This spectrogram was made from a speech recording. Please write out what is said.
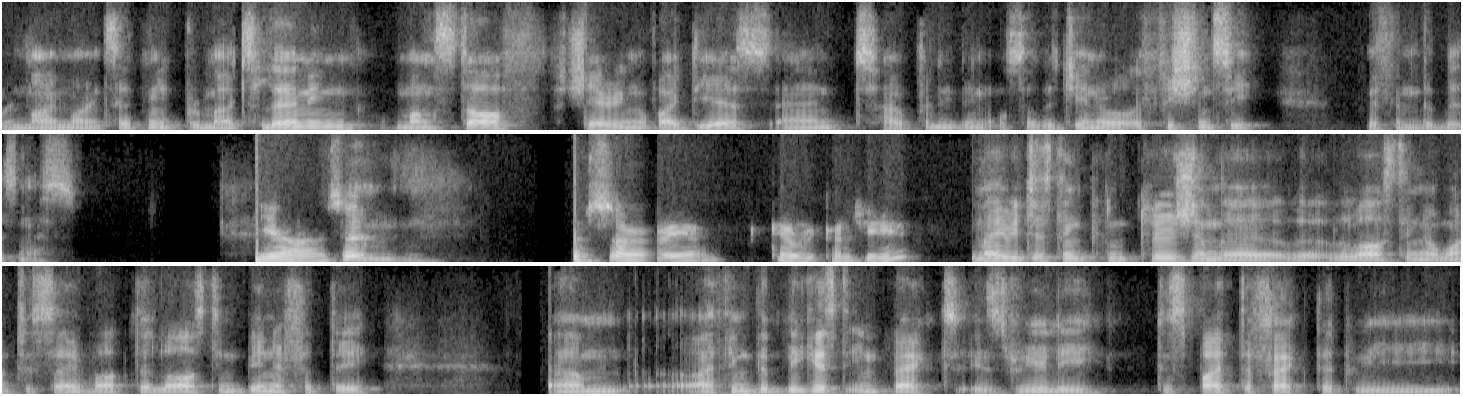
in my mind, certainly promotes learning among staff, sharing of ideas, and hopefully then also the general efficiency within the business. Yeah. So, um, sorry, uh, can we continue? Maybe just in conclusion, the, the, the last thing I want to say about the lasting benefit there, um, I think the biggest impact is really, despite the fact that we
